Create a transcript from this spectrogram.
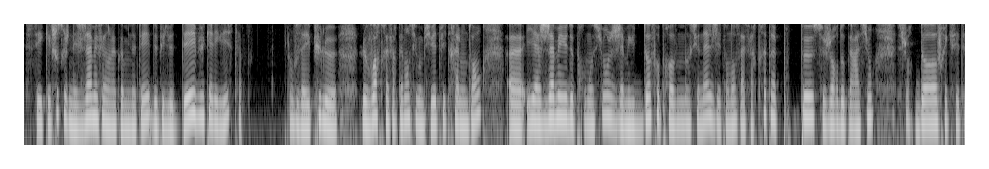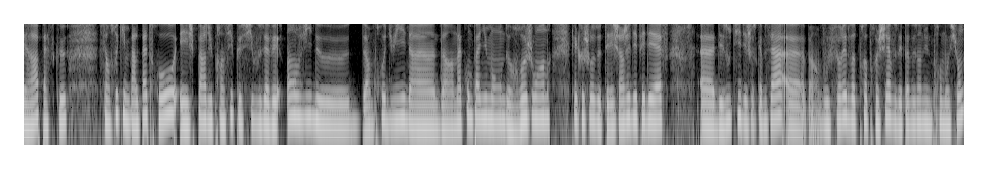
c'est quelque chose que je n'ai jamais fait dans la communauté depuis le début qu'elle existe. Vous avez pu le, voir très certainement si vous me suivez depuis très longtemps. Euh, il n'y a jamais eu de promotion, j'ai jamais eu d'offre promotionnelle. J'ai tendance à faire très très peu ce genre d'opération, ce genre d'offres, etc. Parce que c'est un truc qui me parle pas trop et je pars du principe que si vous avez envie d'un produit, d'un accompagnement, de rejoindre quelque chose, de télécharger des PDF, euh, des outils, des choses comme ça, euh, ben, vous le ferez de votre propre chef, vous n'avez pas besoin d'une promotion.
